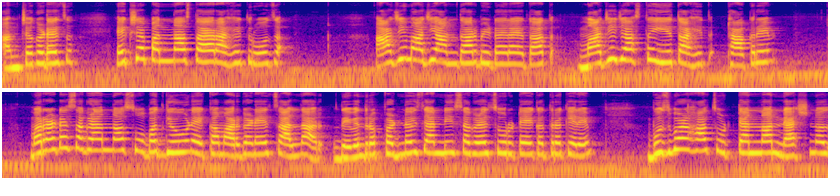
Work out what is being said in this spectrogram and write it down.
आमच्याकडेच एकशे पन्नास तयार आहेत रोज. आजी माझी आमदार भेटायला येतात. माझी जास्त येत आहेत. ठाकरे मराठे सगळ्यांना सोबत घेऊन एका मार्गाने चालणार. देवेंद्र फडणवीस यांनी सगळे चोरटे एकत्र केले. भुजबळ हा चोट्यांना नॅशनल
